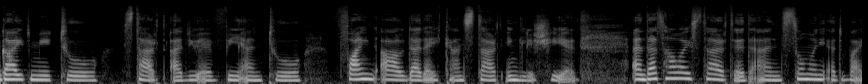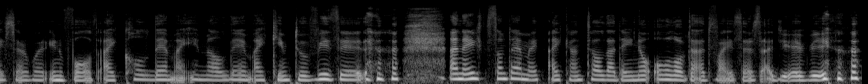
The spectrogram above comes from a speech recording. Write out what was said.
guided me to start at UFV and to find out that I can start English here. And that's how i started and so many advisors were involved. I called them i emailed them i came to visit. And i sometimes I, I can tell that i know all of the advisors at ufv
